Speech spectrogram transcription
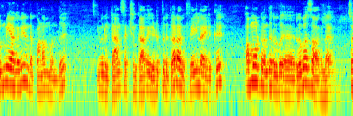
உண்மையாகவே அந்த பணம் வந்து இவர் டிரான்சாக்ஷனுக்காக எடுத்திருக்கார். அது ஃபெயில் ஆகிருக்கு அமௌண்ட் வந்து ரிவர்ஸ் ஆகலை. ஸோ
